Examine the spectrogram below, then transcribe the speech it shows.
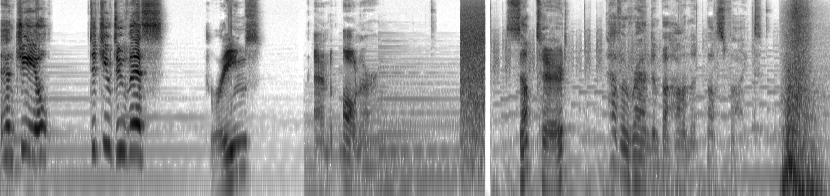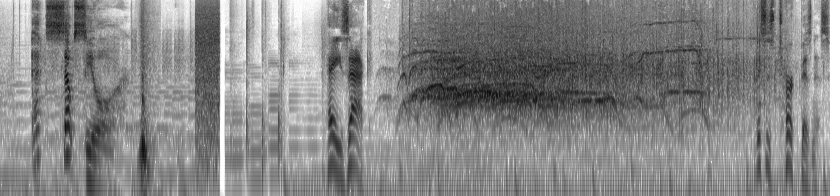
And Jill, did you do this? Dreams and honor. Subturd, have a random Bahamut boss fight. Excelsior! Hey, Zack. This is Turk business.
